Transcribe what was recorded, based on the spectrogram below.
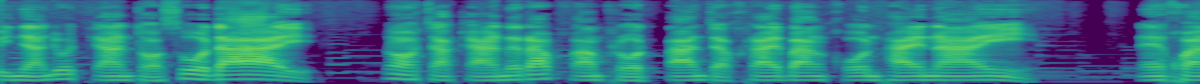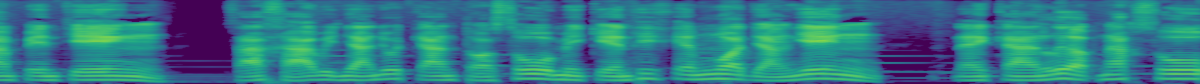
วิญญาณยุทธการต่อสู้ได้ นอกจากการได้รับความโปรดปรานจากใครบางคนภายใน ในความเป็นจริง สาขาวิญญาณยุทธการต่อสู้มีเกณฑ์ที่เข้มงวดอย่างยิ่ง ในการเลือกนักสู้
